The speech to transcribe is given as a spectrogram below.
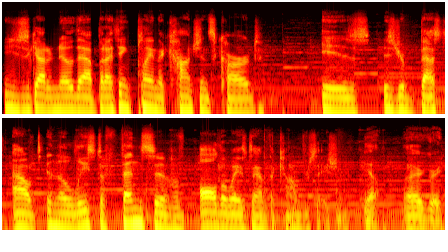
You just got to know that. But I think playing the conscience card is is your best out and the least offensive of all the ways to have the conversation. Yeah, I agree.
